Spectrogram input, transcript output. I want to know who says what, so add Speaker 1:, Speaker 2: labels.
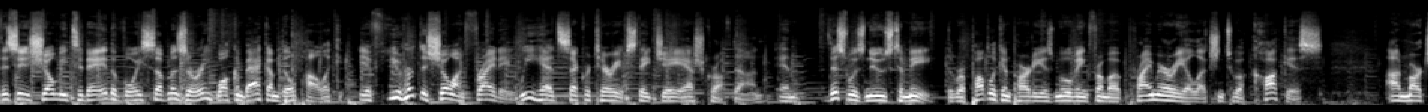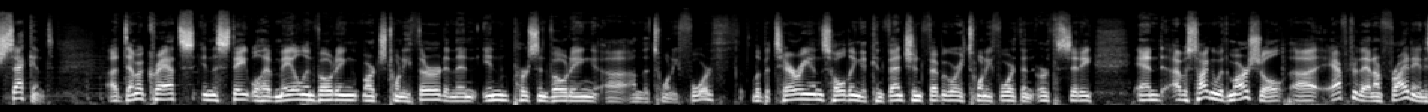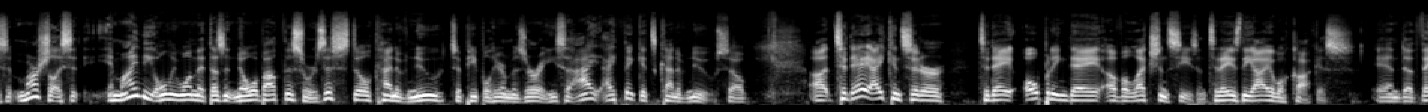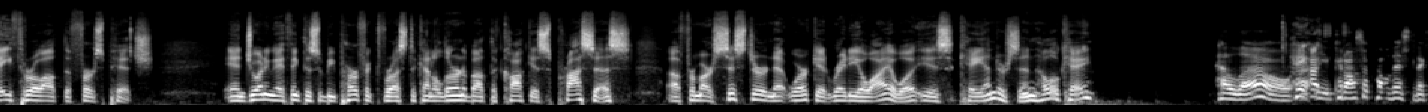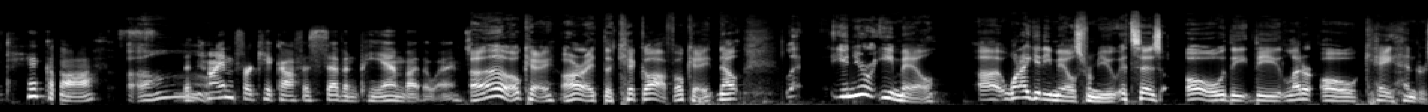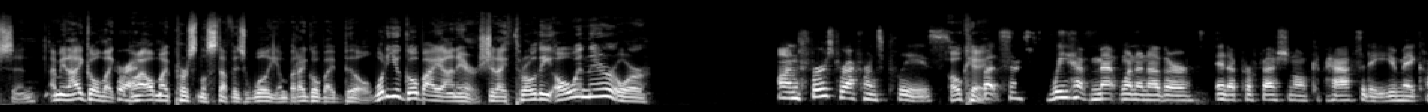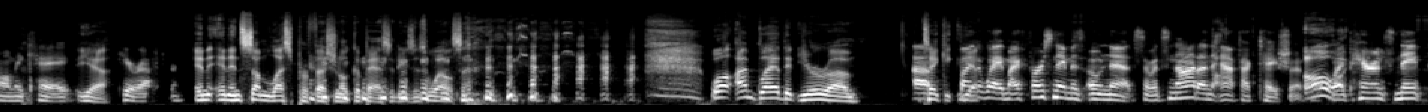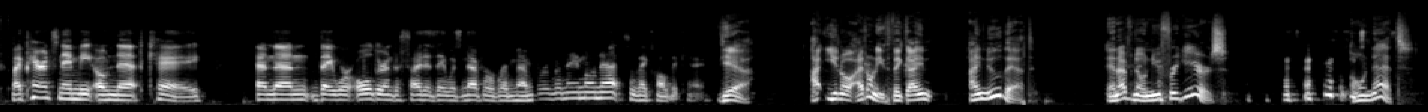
Speaker 1: This is Show Me Today, the voice of Missouri. Welcome back. I'm Bill Pollock. If you heard the show on Friday, we had Secretary of State Jay Ashcroft on, and this was news to me. The Republican Party is moving from a primary election to a caucus on March 2nd. Uh, Democrats in the state will have mail in voting March 23rd and then in person voting uh, on the 24th. Libertarians holding a convention February 24th in Earth City. And I was talking with Marshall uh, after that on Friday, and I said, Marshall, I said, Am I the only one that doesn't know about this, or is this still kind of new to people here in Missouri? He said, I, I think it's kind of new. So uh, today I consider today opening day of election season. Today is the Iowa caucus, and uh, they throw out the first pitch. And joining me, I think this would be perfect for us to kind of learn about the caucus process uh, from our sister network at Radio Iowa is Kay Henderson. Hello, Kay.
Speaker 2: Hello. Hey, uh, I, you could also call this the kickoff.
Speaker 1: Oh.
Speaker 2: The time for kickoff is 7 p.m., by the way.
Speaker 1: Oh, okay. All right. The kickoff. Okay. Now, in your email, uh, when I get emails from you, it says O, the the letter O, K Henderson. I mean, I go like my, all my personal stuff is William, but I go by Bill. What do you go by on air? Should I throw the O in there or?
Speaker 2: On first reference, please.
Speaker 1: Okay.
Speaker 2: But since we have met one another in a professional capacity, you may call me Kay.
Speaker 1: Yeah.
Speaker 2: Hereafter.
Speaker 1: And and in some less professional capacities as well. So. well, I'm glad that you're. Um,
Speaker 2: uh, by yeah. the way, my first name is Onette, so it's not an affectation.
Speaker 1: Oh,
Speaker 2: my parents name my parents named me Onette K, and then they were older and decided they would never remember the name Onette, so they called me K.
Speaker 1: Yeah, I, you know, I don't even think I I knew that, and I've known you for years. Onette.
